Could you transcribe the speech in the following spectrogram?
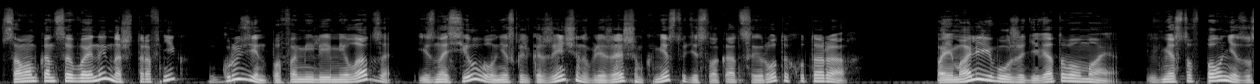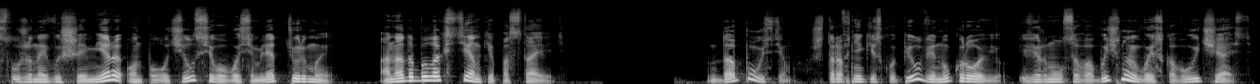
В самом конце войны наш штрафник, грузин по фамилии Миладзе, изнасиловал несколько женщин в ближайшем к месту дислокации роты хуторах. Поймали его уже 9 мая, вместо вполне заслуженной высшей меры он получил всего 8 лет тюрьмы. А надо было к стенке поставить. Допустим, штрафник искупил вину кровью и вернулся в обычную войсковую часть.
